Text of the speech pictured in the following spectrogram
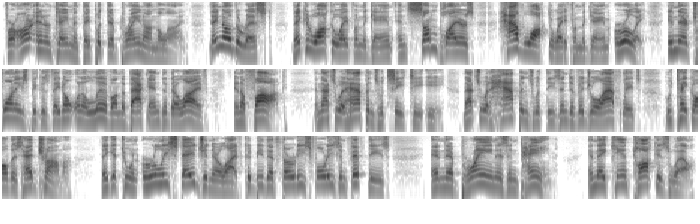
For our entertainment, they put their brain on the line. They know the risk. They could walk away from the game, and some players have walked away from the game early in their 20s because they don't want to live on the back end of their life in a fog. And that's what happens with CTE. That's what happens with these individual athletes who take all this head trauma. They get to an early stage in their life, could be their 30s, 40s, and 50s, and their brain is in pain and they can't talk as well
